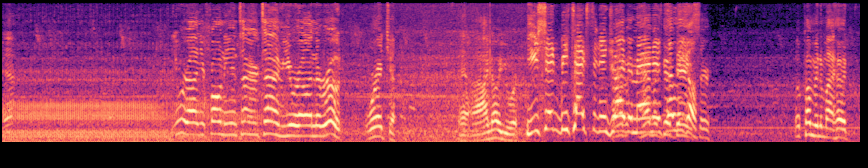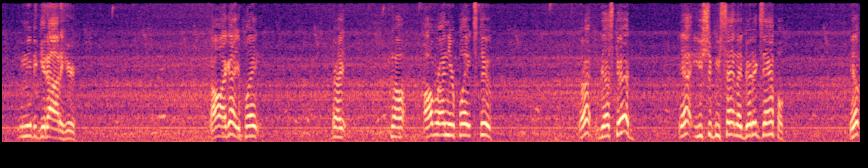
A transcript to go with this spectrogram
Yeah. You were on your phone the entire time you were on the road, weren't you? Yeah, I know you were. You shouldn't be texting and driving, a- man. it's illegal. Day, sir. Don't come into my hood. You need to get out of here. Oh, I got your plate. Right. No, I'll run your plates too. Right, that's good. Yeah, you should be setting a good example. Yep.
